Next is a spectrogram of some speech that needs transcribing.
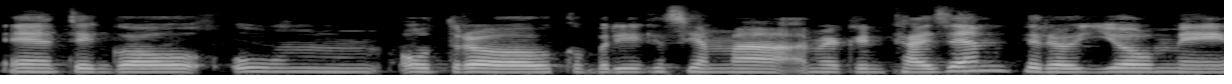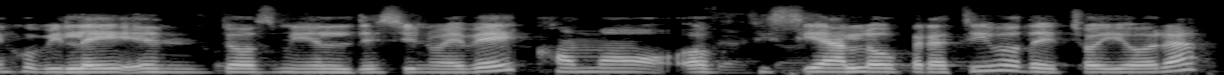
Eh, tengo un otro compañía que se llama American Kaizen, pero yo me jubilé en 2019 como oficial operativo de Toyota.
